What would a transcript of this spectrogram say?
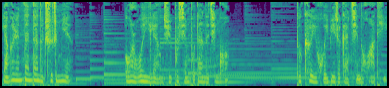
两个人淡淡的吃着面，偶尔问一两句不咸不淡的情况，都刻意回避着感情的话题。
